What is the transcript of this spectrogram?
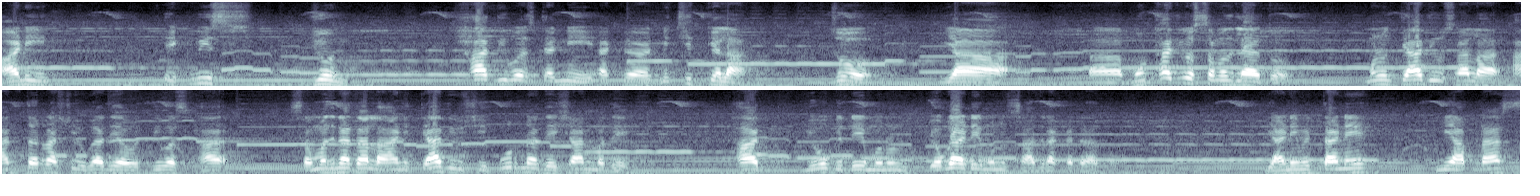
आणि एकवीस जून हा दिवस त्यांनी एक निश्चित केला जो या मोठा दिवस समजला जातो. म्हणून त्या दिवसाला आंतरराष्ट्रीय योगा दिवस हा समजण्यात आला आणि त्या दिवशी पूर्ण देशांमध्ये हा योग डे म्हणून योगा डे म्हणून साजरा केला जातो. या निमित्ताने मी आपणास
